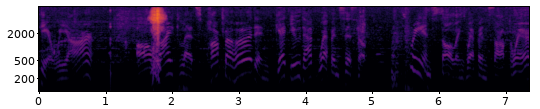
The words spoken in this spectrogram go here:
Here we are. All right, let's pop the hood and get you that weapon system. Reinstalling weapon software.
